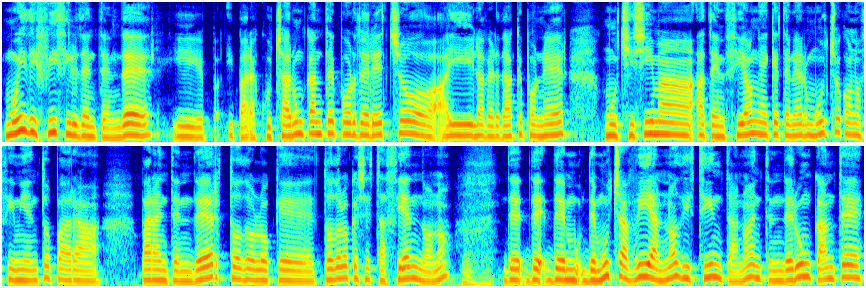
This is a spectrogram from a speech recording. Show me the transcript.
muy difícil de entender y, para escuchar un cante por derecho hay la verdad que poner muchísima atención, hay que tener mucho conocimiento para, para entender todo lo que todo lo que se está haciendo, ¿no? de, de, de, muchas vías, ¿no? Distintas, ¿no? Entender un cante,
